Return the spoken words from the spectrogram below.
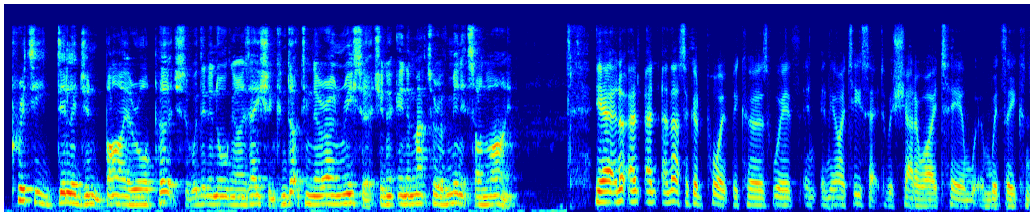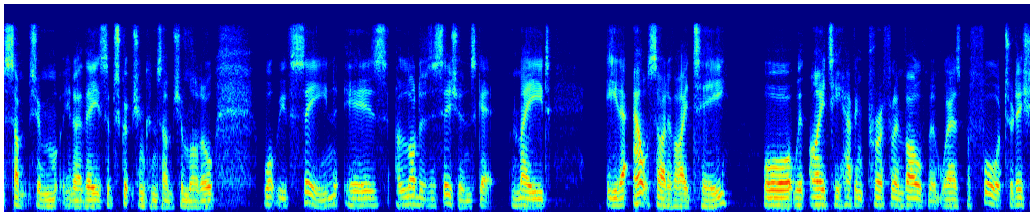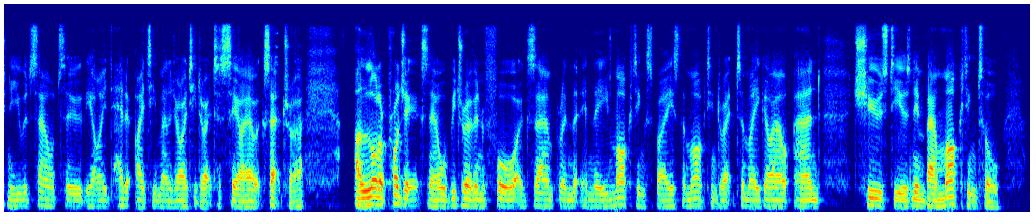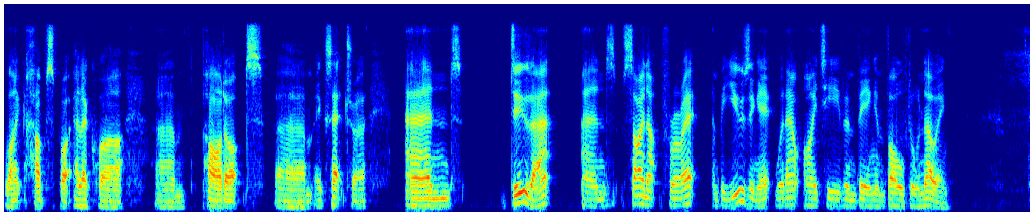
pretty diligent buyer or purchaser within an organization conducting their own research in a, in a matter of minutes online. Yeah, and, and, and that's a good point because with in, in the IT sector with shadow IT and, and with the consumption, you know, the subscription consumption model, what we've seen is a lot of decisions get made either outside of IT or with IT having peripheral involvement, whereas before traditionally you would sell to the IT manager, IT director, CIO, etc. A lot of projects now will be driven, for example, in the in the marketing space, the marketing director may go out and choose to use an inbound marketing tool like HubSpot, Eloqua, um, Pardot, um, etc., and do that and sign up for it and be using it without IT even being involved or knowing.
